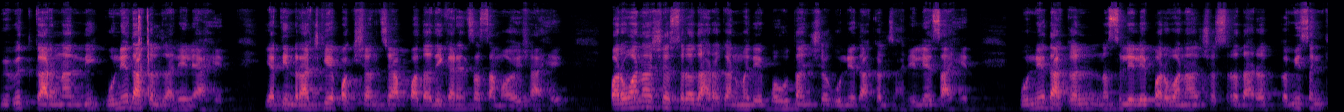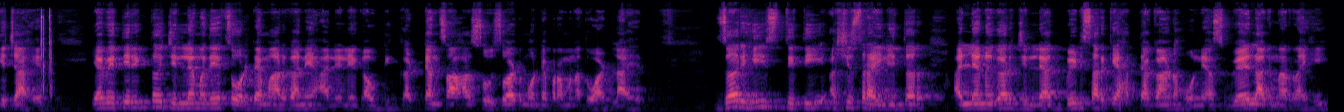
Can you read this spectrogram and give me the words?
विविध कारणांनी गुन्हे दाखल झालेले आहेत. यातील राजकीय पक्षांच्या पदाधिकाऱ्यांचा समावेश आहे. परवाना शस्त्र धारकांमध्ये बहुतांश गुन्हे दाखल झालेलेच आहेत. गुन्हे दाखल नसलेले परवाना शस्त्रधारक कमी संख्येचे आहेत. या व्यतिरिक्त जिल्ह्यामध्ये चोरट्या मार्गाने आलेले गावठी कट्ट्यांचा हा सोसवाट मोठ्या प्रमाणात वाढला आहे. जर ही स्थिती अशीच राहिली तर अल्यानगर जिल्ह्यात बीडसारखे हत्याकांड होण्यास वेळ लागणार नाही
